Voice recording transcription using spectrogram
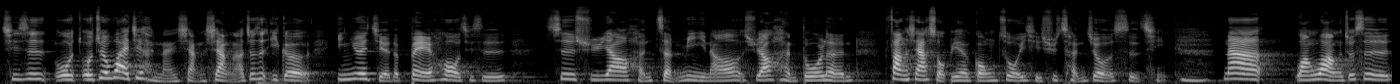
其实我我觉得外界很难想象啊，就是一个音乐节的背后，其实是需要很缜密，然后需要很多人放下手边的工作，一起去成就的事情。那往往就是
